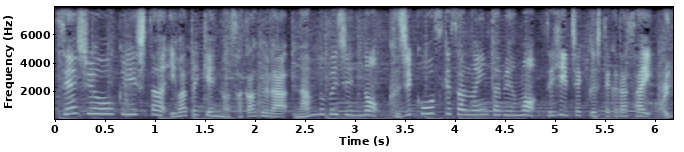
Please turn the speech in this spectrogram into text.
先週お送りした岩手県の酒蔵南部美人の久慈康介さんのインタビューもぜひチェックしてください、はい、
